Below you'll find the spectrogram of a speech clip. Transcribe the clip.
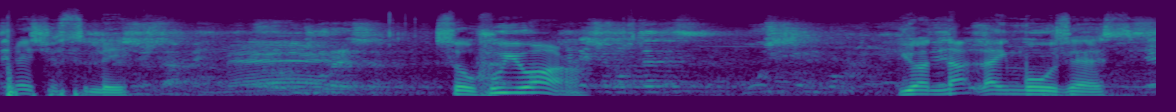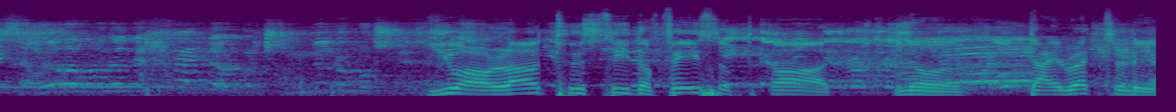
preciously. So who you are, you are not like Moses. You are allowed to see the face of God, you know, directly.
